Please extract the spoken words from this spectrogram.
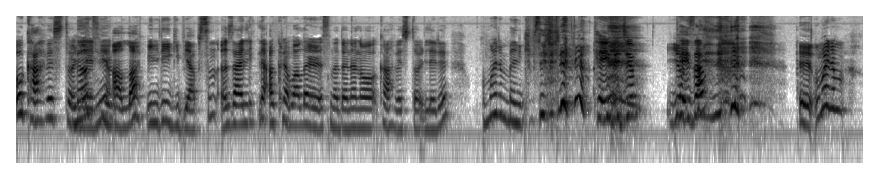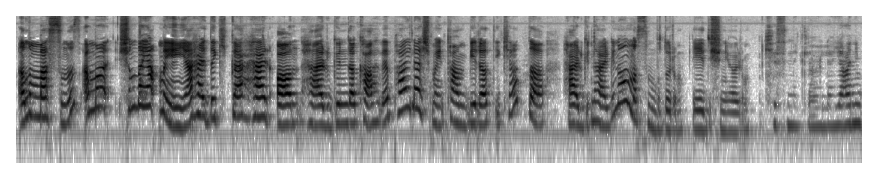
O kahve storylerini? Allah bildiği gibi yapsın. Özellikle akrabalar arasında dönen o kahve storyleri. Umarım beni kimse dinlemiyor. Teyzeciğim, Yok. teyzem. Ee, Umarım alınmazsınız ama şunu da yapmayın ya. Her dakika, her an, her günde kahve paylaşmayın. Tam bir at, iki at da her gün her gün olmasın bu durum diye düşünüyorum. Kesinlikle öyle. Yani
